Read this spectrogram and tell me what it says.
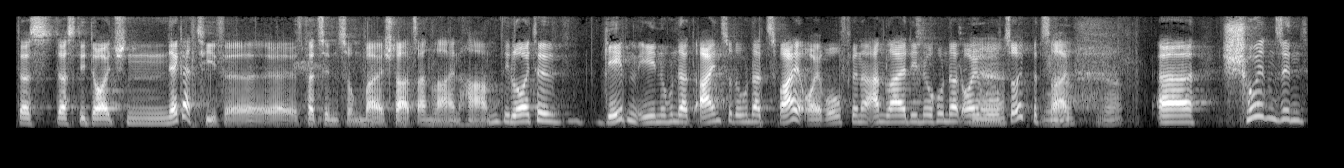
dass, dass die Deutschen negative äh, Verzinsung bei Staatsanleihen haben. Die Leute geben ihnen 101 oder 102 Euro für eine Anleihe, die nur 100 Euro ja, zurückbezahlt. Ja, ja. Äh, Schulden sind,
